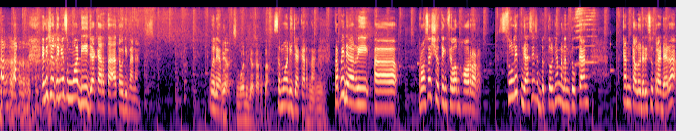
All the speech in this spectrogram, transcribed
Ini syutingnya semua di Jakarta atau di mana? William? Ya, semua di Jakarta. Semua di Jakarta. Tapi dari uh, proses syuting film horor, sulit nggak sih sebetulnya menentukan kan kalau dari sutradara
